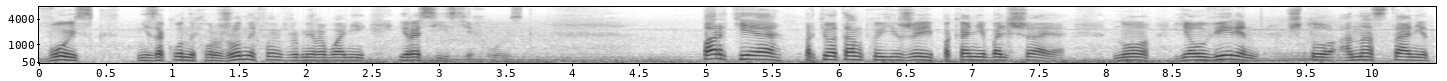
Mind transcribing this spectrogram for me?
войск незаконных вооруженных формирований и российских войск. Партия противотанковых ежей пока небольшая, но я уверен, что она станет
